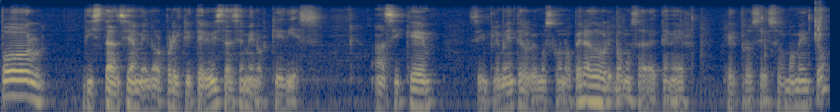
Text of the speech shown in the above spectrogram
por distancia menor, por el criterio de distancia menor que 10. Así que simplemente volvemos con operador, vamos a detener el proceso un momento.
